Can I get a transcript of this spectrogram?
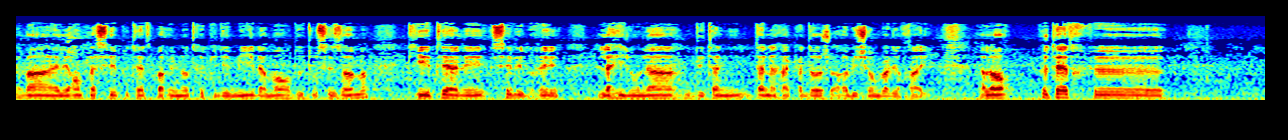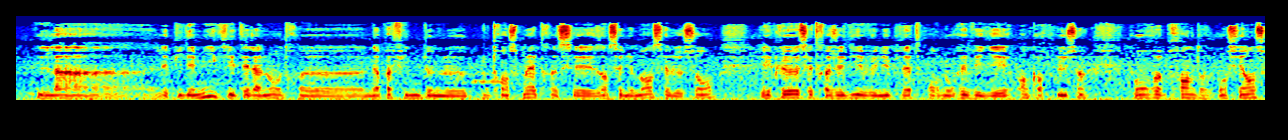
eh ben, elle est remplacée peut-être par une autre épidémie, la mort de tous ces hommes qui étaient allés célébrer la Hilula du Tanah HaKadosh Rabbi Shimon Yochai. Alors, peut-être que l'épidémie qui était la nôtre euh, n'a pas fini de nous, transmettre ses enseignements, ses leçons, et que cette tragédie est venue peut-être pour nous réveiller encore plus, hein, pour reprendre conscience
